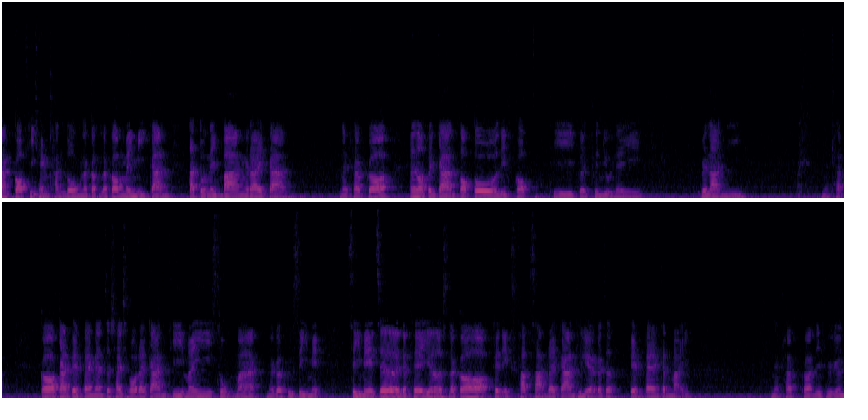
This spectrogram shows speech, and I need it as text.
นักกอล์ฟที่แข่งขันลงแล้วก็แล้วก็ไม่มีการตัดตัวในบางรายการนะครับ ก็แน่นอนเป็นการตอบโต้ลิฟกอล์ฟที่เกิดขึ้นอยู่ในเวลานี้นะครับ ก็การเปลี่ยนแปลงนั้นจะใช้เฉพาะรายการที่ไม่สูงมากนะก็คือ 4 เม 4 Major The Players แล้วก็ FedEx Cup 3 รายการที่เหลือก็จะเปลี่ยนแปลงกันใหม่นะครับ ก็นี่คือเรื่อง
